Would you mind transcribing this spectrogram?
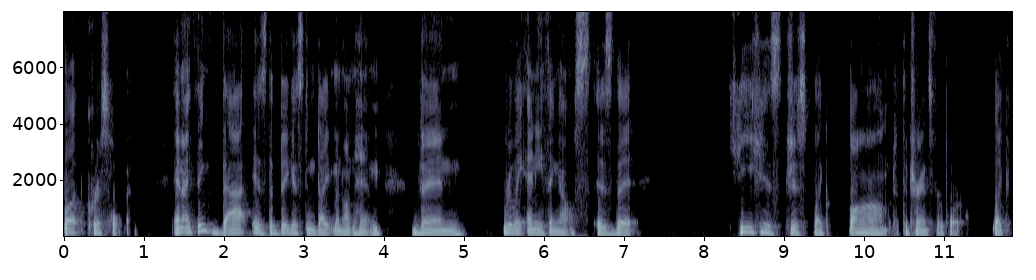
but Chris Holtmann. And I think that is the biggest indictment on him than really anything else is that he has just like bombed the transfer portal, like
